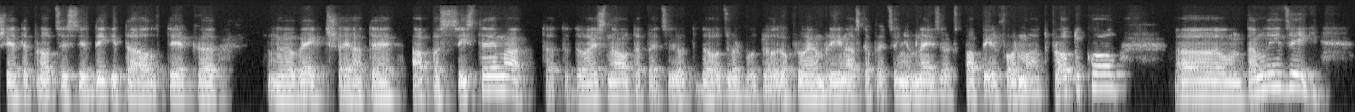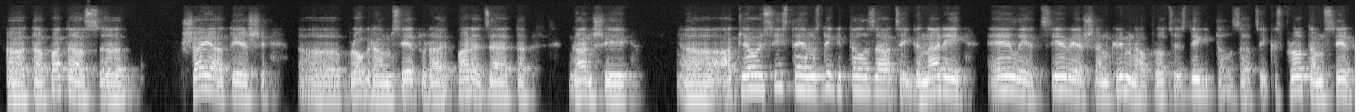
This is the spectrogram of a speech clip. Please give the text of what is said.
šie procesi ir digitāli, tiek veikti šajā apas sistēmā. Tā tad vairs nav, tāpēc ļoti daudz varbūt vēl joprojām brīnās, kāpēc viņam neizraksta papīra formātu protokolu un tam līdzīgi. Tāpat tās šajā tieši programmas ietvarā ir paredzēta gan šī atļauju sistēmas digitalizācija, gan arī ēlietas ieviešana, krimināla procesa digitalizācija, kas, protams, ir,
